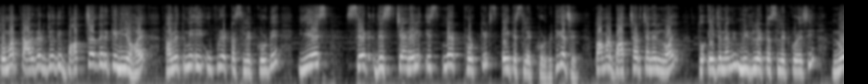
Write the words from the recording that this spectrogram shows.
তোমার টার্গেট যদি বাচ্চাদেরকে নিয়ে হয়, তাহলে তুমি এই উপরে একটা সিলেক্ট করবে। Yes set this channel is made for kids এইটা সিলেক্ট করবে, ঠিক আছে? তো আমার বাচ্চার চ্যানেল নয়, তো এই জন্য আমি মিডলেরটা সিলেক্ট করেছি। No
